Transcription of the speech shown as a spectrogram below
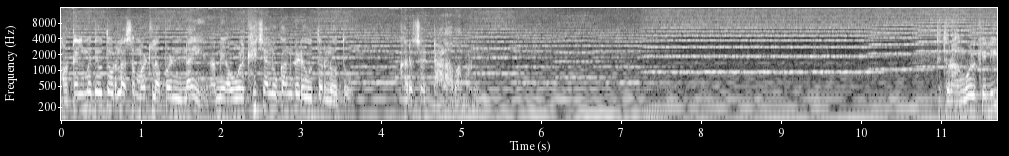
हॉटेलमध्ये उतरलं असं म्हटलं पण नाही आम्ही ओळखीच्या लोकांकडे उतरलो होतो. खर्च टाळावा म्हणून. तिथून आंघोळ केली.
